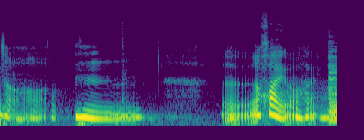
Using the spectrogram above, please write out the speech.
场哈，嗯，呃，换一个，换一个。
